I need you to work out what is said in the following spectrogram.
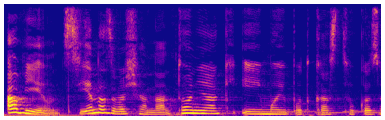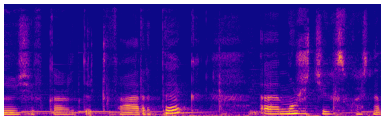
A więc, ja nazywam się Anna Antoniak i moje podcasty ukazują się w każdy czwartek. E, możecie ich słuchać na,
